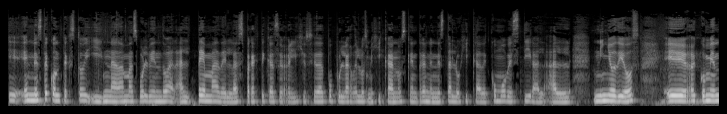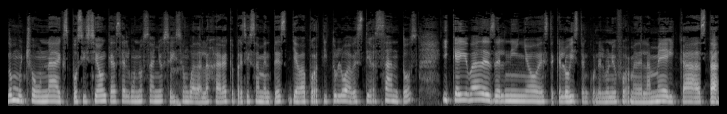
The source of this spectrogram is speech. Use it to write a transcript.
Eh, en este contexto y nada más volviendo al, tema de las prácticas de religiosidad popular de los mexicanos que entran en esta lógica de cómo vestir al, al niño Dios, eh, recomiendo mucho una exposición que hace algunos años se hizo en Guadalajara que precisamente es, lleva por título A vestir santos y que iba desde el niño este que lo visten con el uniforme de la América hasta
